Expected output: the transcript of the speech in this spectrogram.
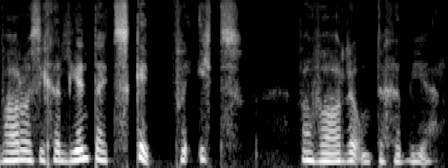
waar ons die geleentheid skep vir iets van waarde om te gebeur.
